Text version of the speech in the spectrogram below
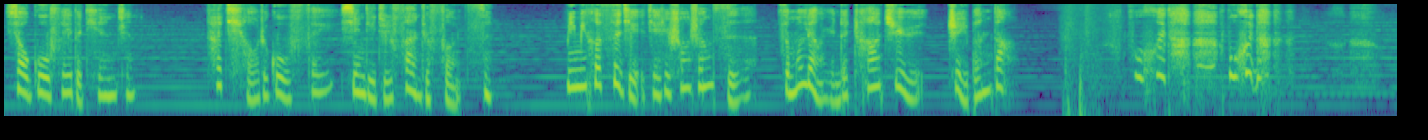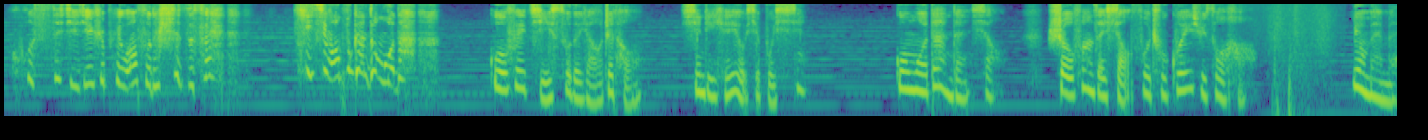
笑顾飞的天真。他瞧着顾飞，心底直泛着讽刺。明明和四姐姐是双生子，怎么两人的差距这般大？不会的，不会的，我四姐姐是裴王府的世子妃，怡亲王不敢动我的。顾飞急速的摇着头，心底也有些不信。顾墨淡淡笑，手放在小腹处，规矩坐好。六妹妹，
